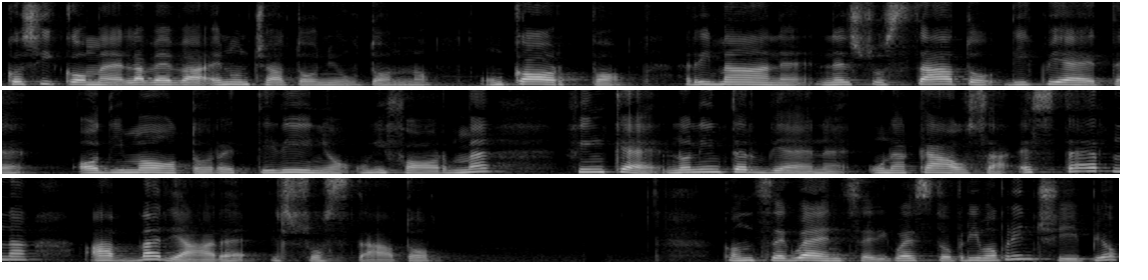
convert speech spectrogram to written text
così come l'aveva enunciato Newton. Un corpo rimane nel suo stato di quiete o di moto rettilineo uniforme finché non interviene una causa esterna a variare il suo stato. Conseguenze di questo primo principio,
